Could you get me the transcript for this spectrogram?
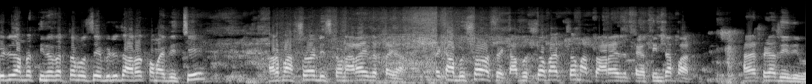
ভিডিওতে আমরা তিন হাজারটা বলছি এই ভিডিওতে আরও কমাই দিচ্ছি। আরও পাঁচশো টাকা ডিসকাউন্ট আড়াই হাজার টাকা। এটা কাবুসও আছে কাবুসও পাঁচশো মাত্র আড়াই হাজার টাকা তিনটা পার্ট হাজার টাকা দিয়ে দিব।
